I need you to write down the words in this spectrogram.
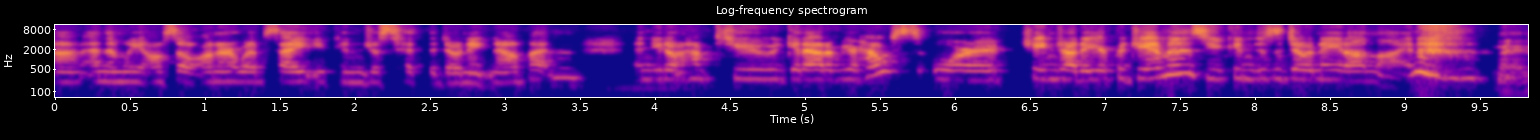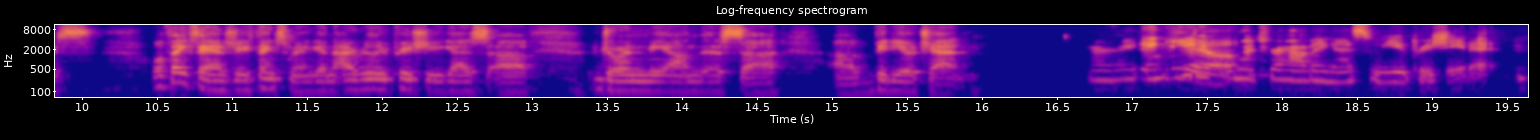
Um, and then we also, on our website, you can just hit the donate now button and you don't have to get out of your house or change out of your pajamas. You can just donate online. nice. Well, thanks, Angie. Thanks, Megan. I really appreciate you guys uh, joining me on this uh, Uh, video chat. All right. Thank, Thank you. you so much for having us. We appreciate it.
